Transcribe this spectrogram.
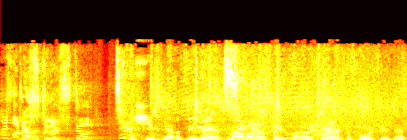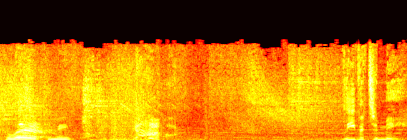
once! Understood! Understood! she's got a big ass smile on her face on her character portrait. That's hilarious to me. Leave it to me.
